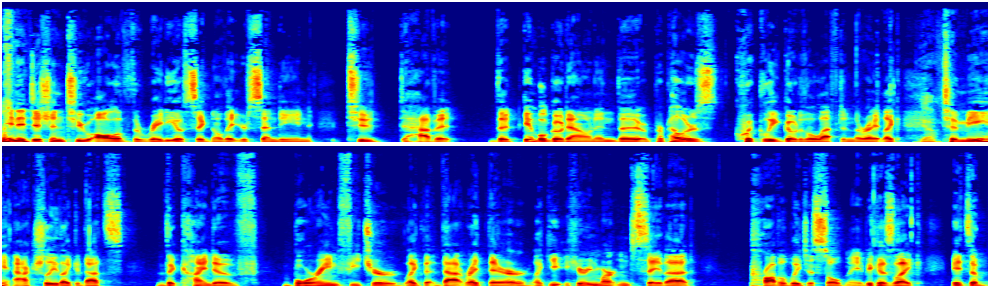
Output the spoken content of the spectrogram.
in addition to all of the radio signal that you're sending to, to have it, the gimbal go down and the propellers quickly go to the left and the right. Like Yeah. to me, actually, like that's the kind of boring feature. Like that, that right there. Like you, hearing Martin say that probably just sold me because like it's a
